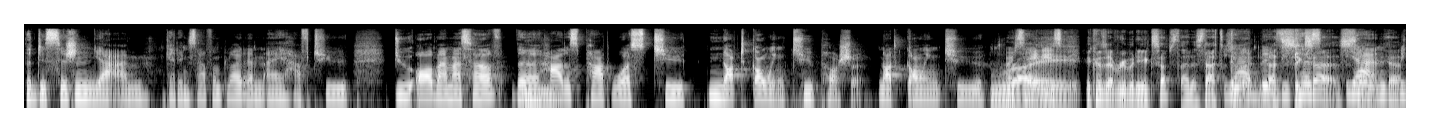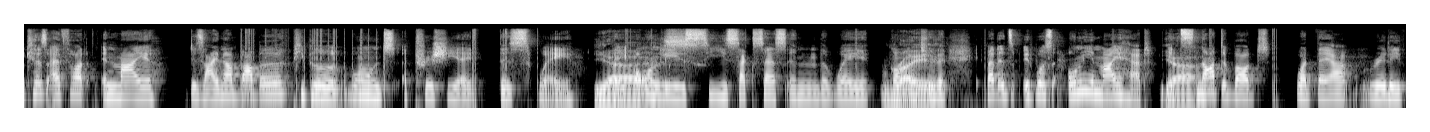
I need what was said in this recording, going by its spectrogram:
the decision yeah i'm getting self-employed and i have to do all by myself the Mhm. hardest part was to not going to porsche not going to mercedes Right. Because everybody accepts that is that as that's good. be- that's because, success. Yeah, Like, and yeah. because I thought in my designer bubble, people won't appreciate this way. Yeah. They only see success in the way going to the. But it's it was only in my head. Yeah. It's not about what they are really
